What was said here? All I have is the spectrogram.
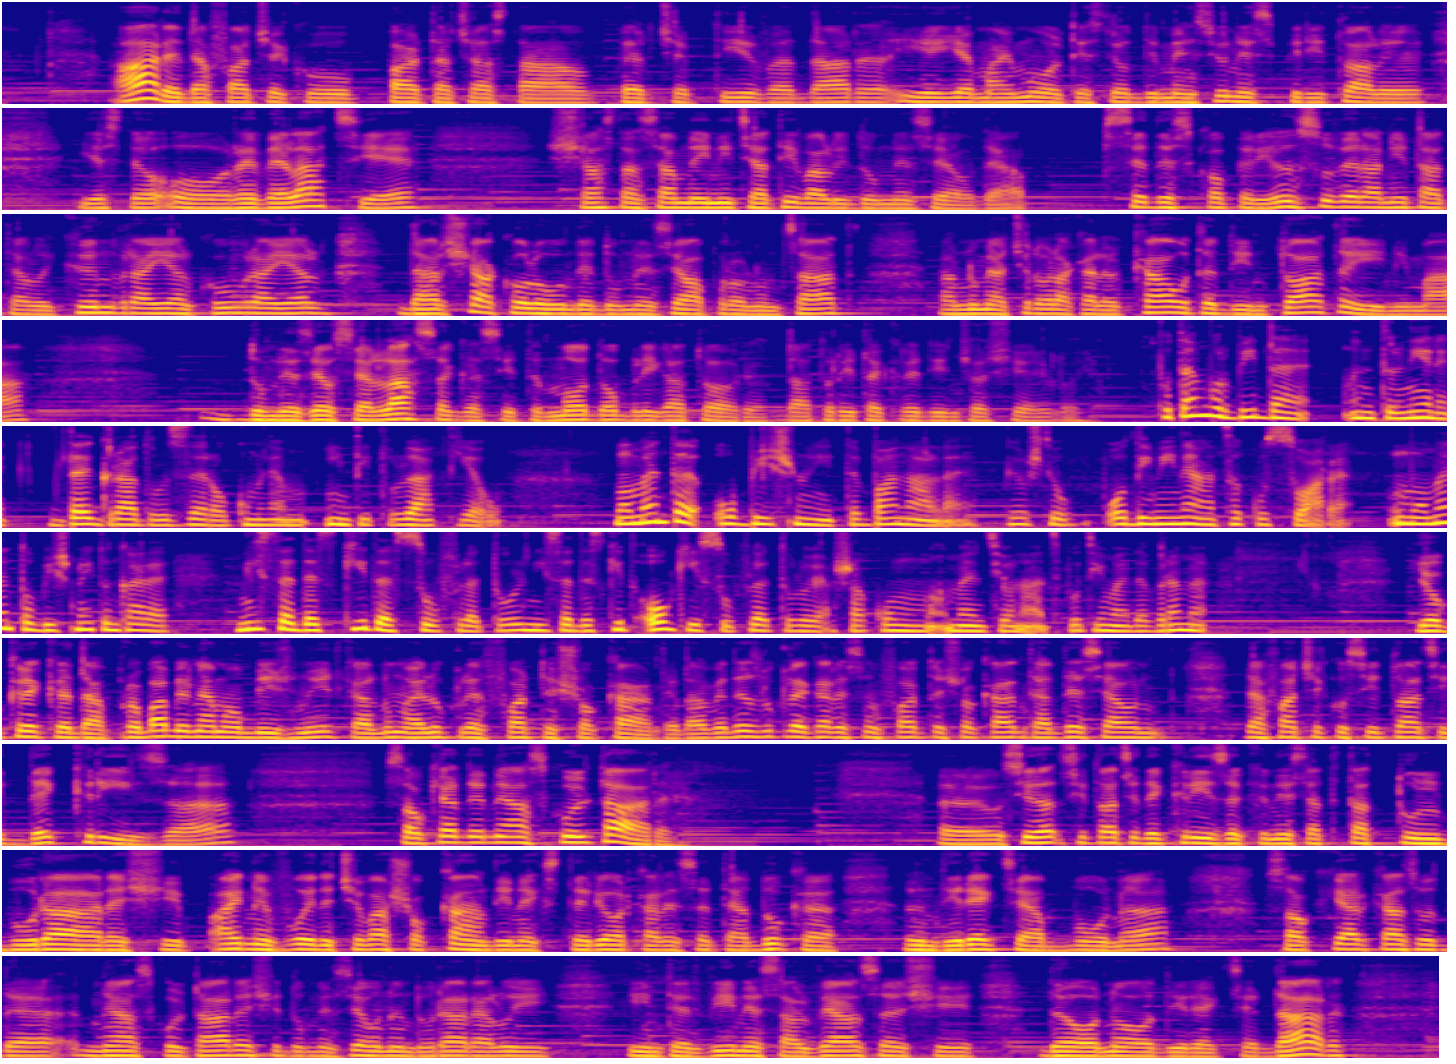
Are de-a face cu partea aceasta perceptivă, dar e, e mai mult. Este o dimensiune spirituală, este o revelație și asta înseamnă inițiativa lui Dumnezeu de a se descoperi în suveranitatea lui, când vrea El, cum vrea El, dar și acolo unde Dumnezeu a pronunțat, anume acelora care îl caută din toată inima, Dumnezeu se lasă găsit în mod obligatoriu, datorită credincioșiei Lui. Putem vorbi de întâlnire de gradul zero, cum le-am intitulat eu. Momente obișnuite, banale, eu știu, o dimineață cu soare. Un moment obișnuit în care ni se deschide sufletul, ni se deschid ochii sufletului, așa cum menționați puțin mai devreme. Eu cred că da, probabil ne-am obișnuit ca numai lucrurile foarte șocante, dar vedeți lucrurile care sunt foarte șocante adesea au de a face cu situații de criză sau chiar de neascultare. Uh, situa- situații de criză când este atâta tulburare și ai nevoie de ceva șocant din exterior care să te aducă în direcția bună sau chiar cazul de neascultare și Dumnezeu în îndurarea Lui intervine, salvează și dă o nouă direcție. Dar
